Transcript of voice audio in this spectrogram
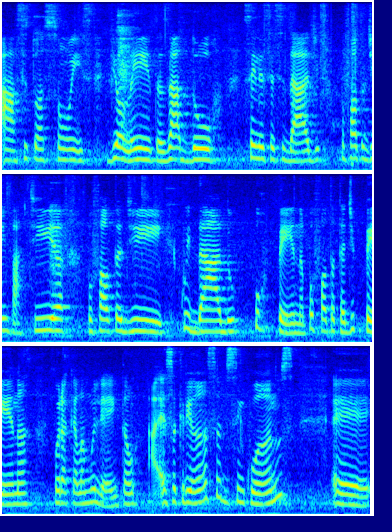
a situações violentas, à dor, sem necessidade, por falta de empatia, por falta de cuidado, por pena, por falta até de pena por aquela mulher. Então, essa criança de 5 anos, é,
